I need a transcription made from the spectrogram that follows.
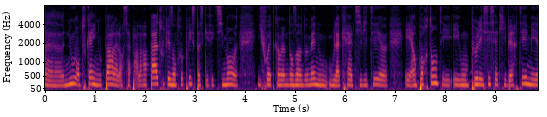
euh, nous, en tout cas, il nous parle. Alors, ça parlera pas à toutes les entreprises parce qu'effectivement, euh, il faut être quand même dans un domaine où, la créativité est importante et, où on peut laisser cette liberté. Mais,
